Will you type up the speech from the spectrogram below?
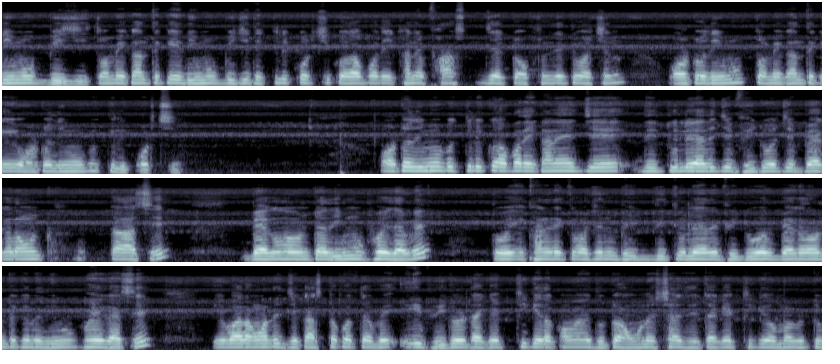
রিমুভ বিজি তো আমি এখান থেকে রিমুভ বিজিতে ক্লিক করছি, করার পরে এখানে ফার্স্ট যে একটা অপশন দেখতে পাচ্ছেন অটো রিমুভ তো আমি এখান থেকে এই অটো রিমুভে ক্লিক করছি। অটো রিমুভে ক্লিক করার পর এখানে যে দ্বিতীয় লেয়ারে যে ভিডিওর যে ব্যাকগ্রাউন্ডটা আছে ব্যাকগ্রাউন্ডটা রিমুভ হয়ে যাবে। তো এখানে দেখতে পাচ্ছেন, দ্বিতীয় লেয়ারে ভিডিওর ব্যাকগ্রাউন্ডটা কিন্তু রিমুভ হয়ে গেছে। এবার আমাদের যে কাজটা করতে হবে, এই ভিডিওটাকে ঠিক এরকমভাবে দুটো আঙুলের সাহায্যে এটাকে ঠিক এরকমভাবে একটু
